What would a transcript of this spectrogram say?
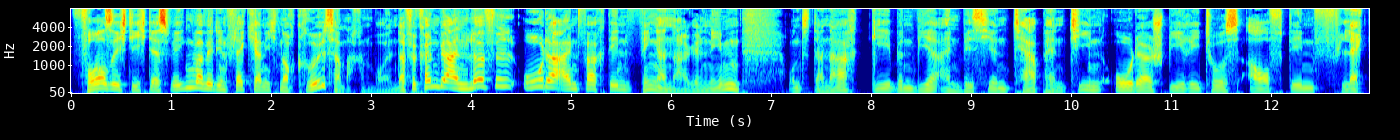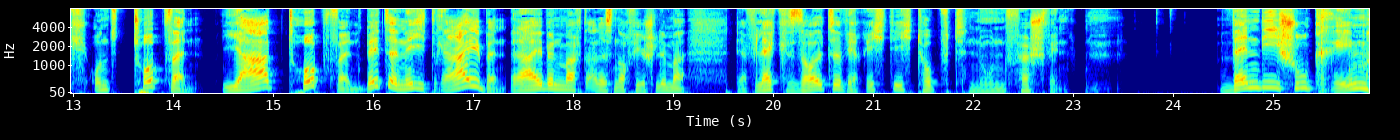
Vorsichtig deswegen, weil wir den Fleck ja nicht noch größer machen wollen. Dafür können wir einen Löffel oder einfach den Fingernagel nehmen und danach geben wir ein bisschen Terpentin oder Spiritus auf den Fleck und tupfen. Ja, tupfen, bitte nicht reiben. Reiben macht alles noch viel schlimmer. Der Fleck sollte, wer richtig tupft, nun verschwinden. Wenn die Schuhcreme,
